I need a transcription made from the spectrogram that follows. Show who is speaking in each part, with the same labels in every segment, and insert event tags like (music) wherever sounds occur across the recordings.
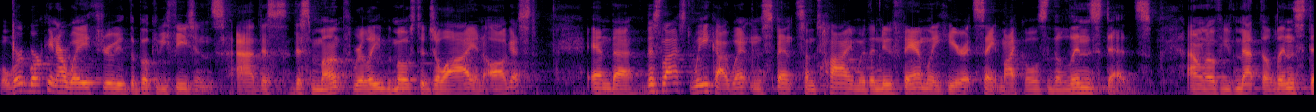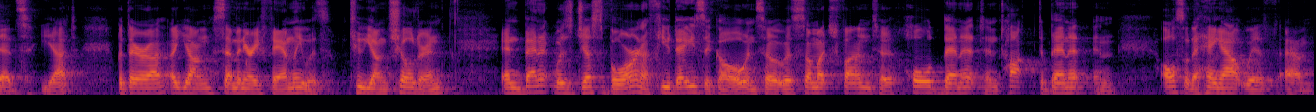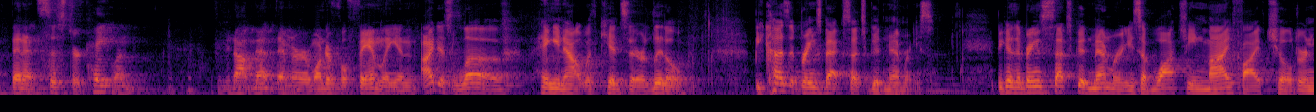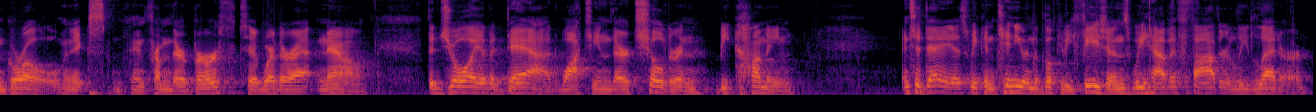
Speaker 1: Well, we're working our way through the book of Ephesians uh, this, this month, really, most of July and August. And uh, this last week, I went and spent some time with a new family here at St. Michael's, the Linsteads. I don't know if you've met the Linsteads yet, but they're a, a young seminary family with two young children. And Bennett was just born a few days ago, and so it was so much fun to hold Bennett and talk to Bennett and also to hang out with um, Bennett's sister, Caitlin if you've not met them, they're a wonderful family. And I just love hanging out with kids that are little because it brings back such good memories. Because it brings such good memories of watching my five children grow and, ex- and from their birth to where they're at now. The joy of a dad watching their children becoming. And today, as we continue in the book of Ephesians, we have a fatherly letter.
